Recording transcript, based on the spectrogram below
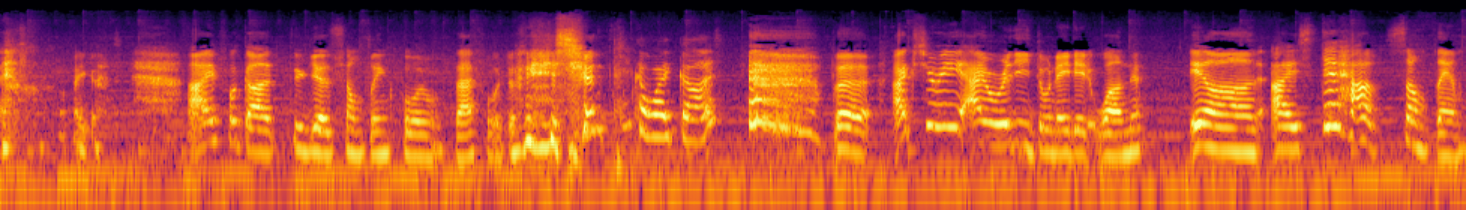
oh my god. I forgot to get something for raffle donation. oh my god. But actually I already donated one and I still have something,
